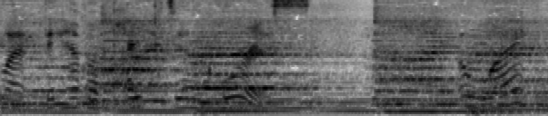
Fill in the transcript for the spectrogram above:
What? They have a piped in chorus. A what?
